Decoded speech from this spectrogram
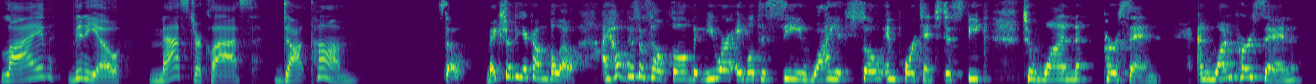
livevideomasterclass.com. So make sure that you come below. I hope this was helpful, that you are able to see why it's so important to speak to one person and one person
